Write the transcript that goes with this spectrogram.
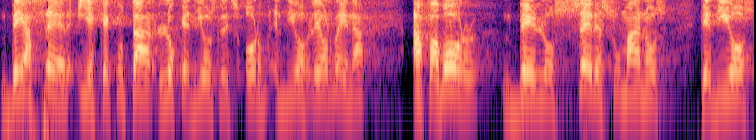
de hacer y ejecutar lo que Dios, les Dios le ordena a favor de los seres humanos que Dios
